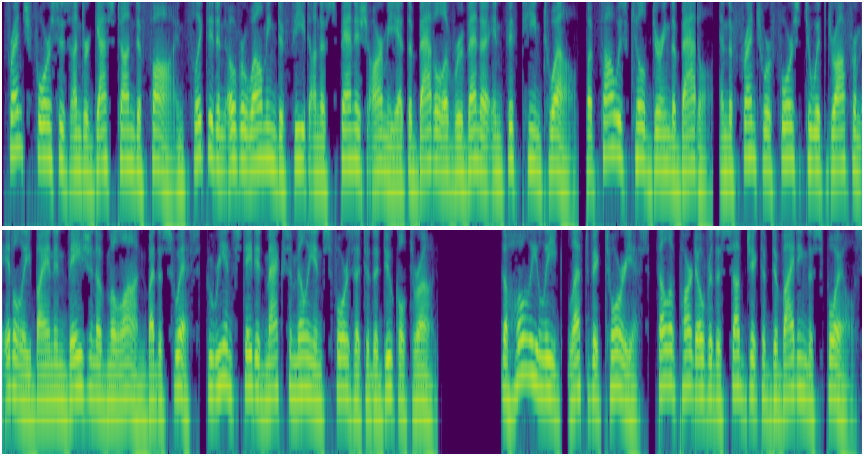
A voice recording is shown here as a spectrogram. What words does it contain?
French forces under Gaston de Foix inflicted an overwhelming defeat on a Spanish army at the Battle of Ravenna in 1512, but Foix was killed during the battle, and the French were forced to withdraw from Italy by an invasion of Milan by the Swiss, who reinstated Maximilian Sforza to the ducal throne. The Holy League, left victorious, fell apart over the subject of dividing the spoils,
